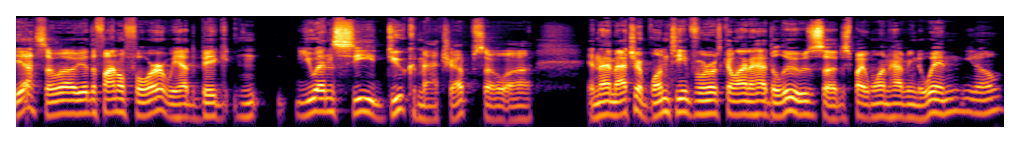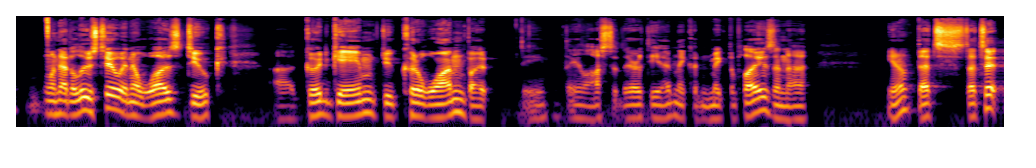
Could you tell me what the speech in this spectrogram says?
Yeah, so uh, we had the final four. We had the big UNC Duke matchup. So uh, in that matchup, one team from North Carolina had to lose, uh, despite one having to win. You know, one had to lose too, and it was Duke. Uh, good game. Duke could have won, but they they lost it there at the end. They couldn't make the plays, and uh, you know that's that's it.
